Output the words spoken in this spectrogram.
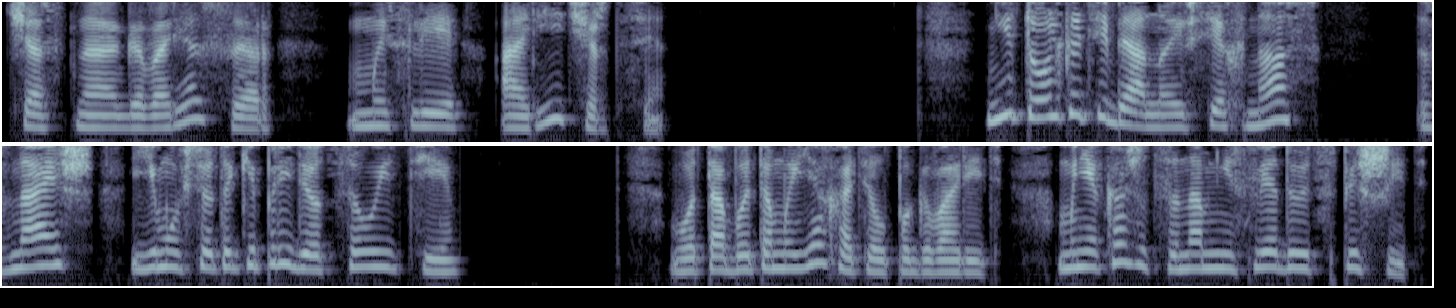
«Честно говоря, сэр, мысли о Ричардсе...» «Не только тебя, но и всех нас. Знаешь, ему все-таки придется уйти». «Вот об этом и я хотел поговорить. Мне кажется, нам не следует спешить.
